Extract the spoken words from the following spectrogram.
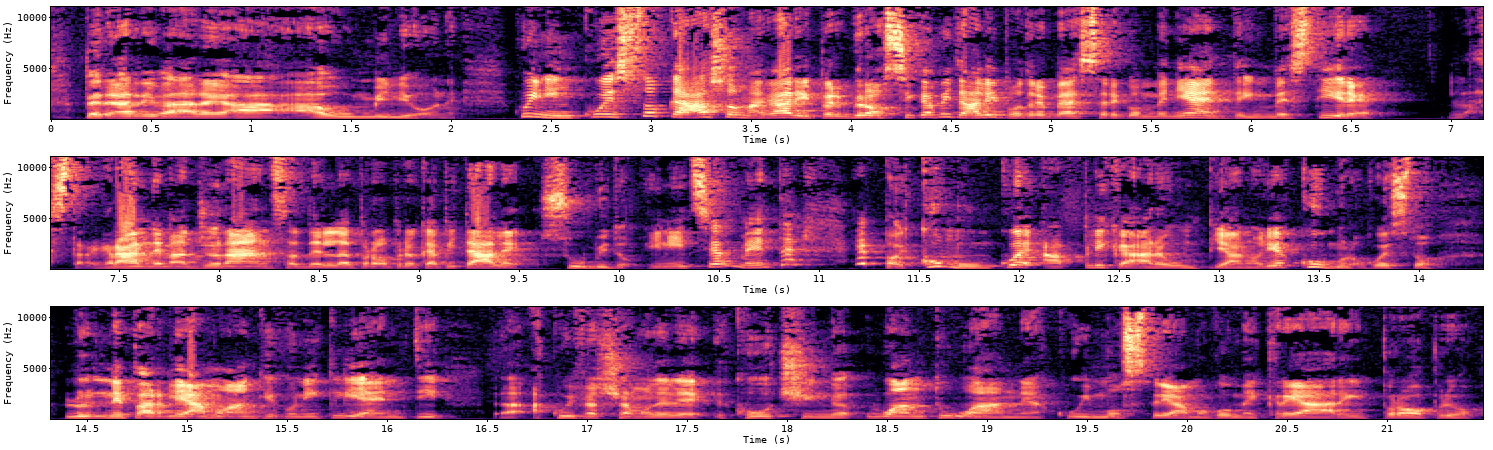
per arrivare a, a un milione. Quindi in questo caso, magari per grossi capitali potrebbe essere conveniente investire la stragrande maggioranza del proprio capitale subito inizialmente e poi comunque applicare un piano di accumulo. Questo lo, ne parliamo anche con i clienti eh, a cui facciamo delle coaching one to one a cui mostriamo come creare il proprio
